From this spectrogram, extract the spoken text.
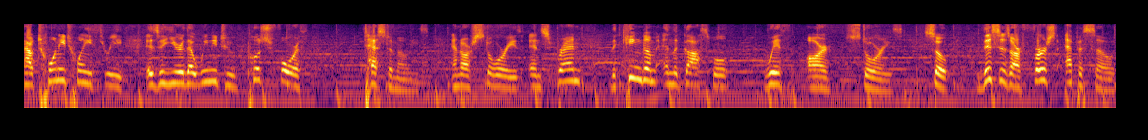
How 2023 is a year that we need to push forth testimonies and our stories and spread the kingdom and the gospel with our stories. So, this is our first episode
